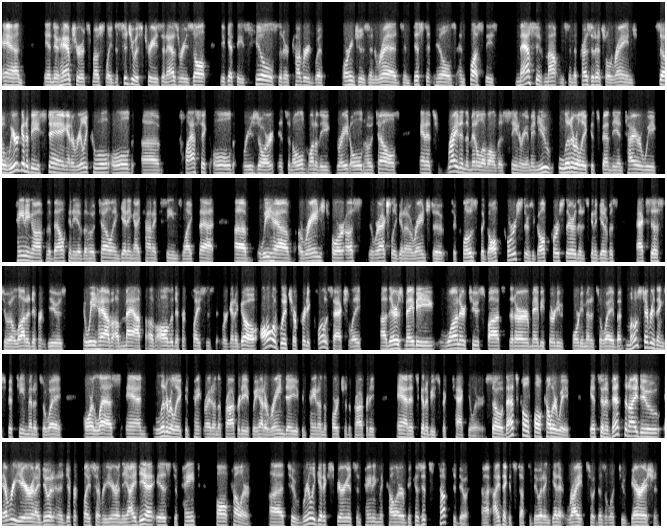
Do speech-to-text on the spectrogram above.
And in New Hampshire it's mostly deciduous trees and as a result you get these hills that are covered with oranges and reds and distant hills and plus these massive mountains in the presidential range so we're going to be staying at a really cool old, uh, classic old resort. It's an old, one of the great old hotels, and it's right in the middle of all this scenery. I mean, you literally could spend the entire week painting off the balcony of the hotel and getting iconic scenes like that. Uh, we have arranged for us we're actually going to arrange to to close the golf course. There's a golf course there that it's going to give us access to a lot of different views and we have a map of all the different places that we're going to go, all of which are pretty close actually. Uh, there's maybe one or two spots that are maybe 30, 40 minutes away, but most everything's 15 minutes away or less. And literally, it could paint right on the property. If we had a rain day, you can paint on the porch of the property, and it's going to be spectacular. So that's called Fall Color Week. It's an event that I do every year, and I do it in a different place every year. And the idea is to paint fall color uh, to really get experience in painting the color because it's tough to do it. Uh, I think it's tough to do it and get it right so it doesn't look too garish and,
